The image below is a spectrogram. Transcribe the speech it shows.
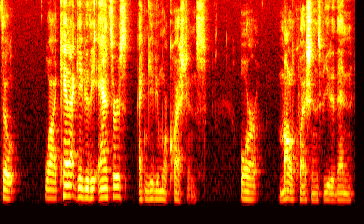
So while I cannot give you the answers, I can give you more questions or model questions for you to then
